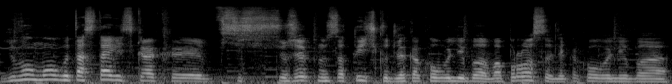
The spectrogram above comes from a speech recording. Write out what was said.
Его могут оставить как э, сю- сюжетную затычку для какого-либо вопроса, для какого-либо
